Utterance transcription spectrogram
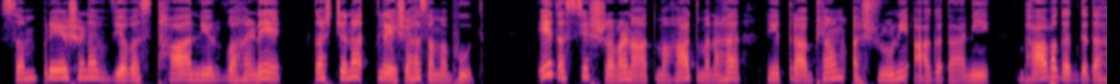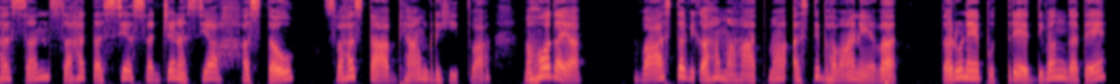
सम्प्रेषणव्यवस्थानिर्वहणे कश्चन क्लेशः समभूत्। एतस्य श्रवणात् महात्मनः नेत्राभ्याम् अश्रूणि आगतानि। भावगद्गदः सन् सः तस्य सज्जनस्य हस्तौ स्वहस्ताभ्यां गृहीत्वा महोदय वास्तविकः महात्मा अस्ति भवानेव। तरुणे पुत्रे दिवङ्गते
